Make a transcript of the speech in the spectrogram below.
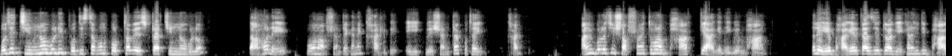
বলছে চিহ্নগুলি প্রতিস্থাপন করতে হবে স্টার চিহ্নগুলো। তাহলে কোন অপশনটা এখানে খাটবে? এই ইকুয়েশনটা কোথায় খাটবে? আমি বলেছি সবসময় তোমরা ভাগকে আগে দেখবে, ভাগ। তাহলে এ ভাগের কাজ যেহেতু আগে, এখানে যদি ভাগ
